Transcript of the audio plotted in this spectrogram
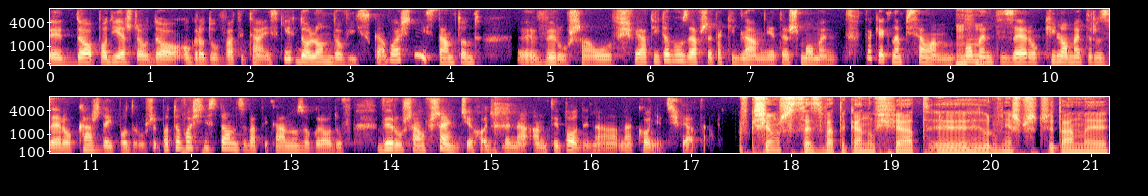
y, do, podjeżdżał do ogrodów watykańskich, do lądowiska właśnie i stamtąd y, wyruszał w świat. I to był zawsze taki dla mnie też moment, tak jak napisałam, mhm. moment zero, kilometr zero każdej podróży, bo to właśnie stąd z Watykanu, z ogrodów wyruszał wszędzie, choćby na antypody, na, na koniec świata. W książce z Watykanu w świat y, również przeczytamy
